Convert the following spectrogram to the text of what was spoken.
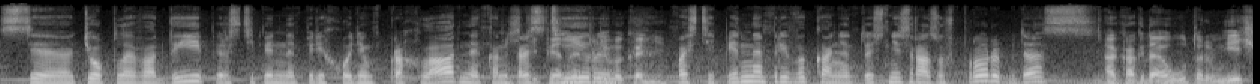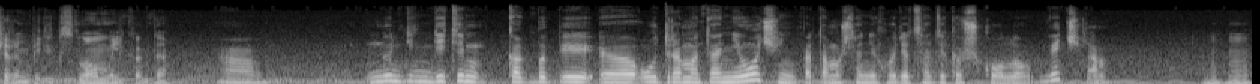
с э, теплой воды, постепенно переходим к прохладной, контрастируем. Постепенное привыкание. Постепенное привыкание, то есть не сразу в прорубь, да. С... А когда? Утром, вечером, перед сном или когда? А, ну, детям как бы э, утром это не очень, потому что они ходят в садик и в школу. Вечером. Угу.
